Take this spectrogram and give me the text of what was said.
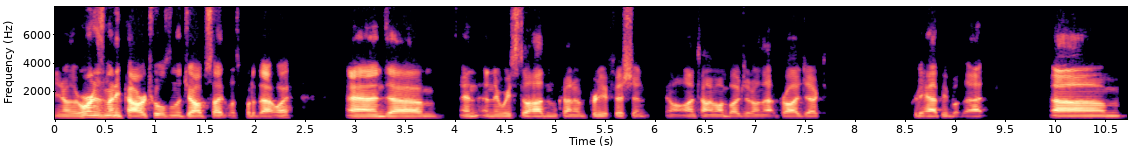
you know, there weren't as many power tools on the job site. Let's put it that way. And um, and and then we still had them kind of pretty efficient, you know, on time, on budget on that project. Pretty happy about that. Um,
